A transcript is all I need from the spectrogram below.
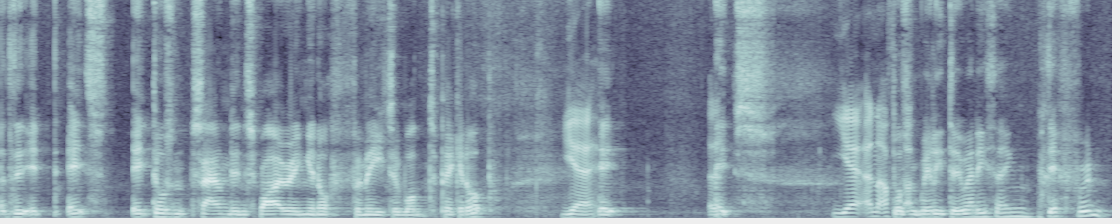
the, it it's it doesn't sound inspiring enough for me to want to pick it up. yeah, It it's yeah, and I, doesn't really do anything different.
